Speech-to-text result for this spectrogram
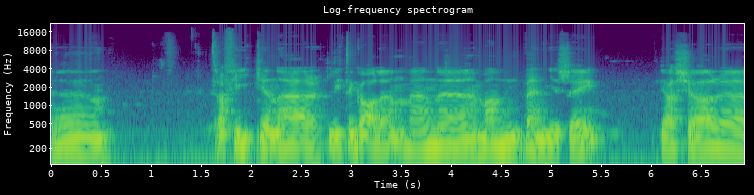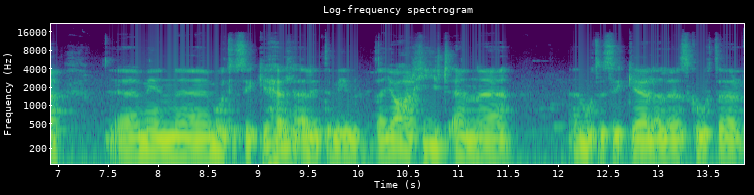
Eh, trafiken är lite galen men eh, man vänjer sig. Jag kör eh, eh min eh, motorcykel, eller inte min, jag har hyrt en, eh, en motorcykel eller en skoter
